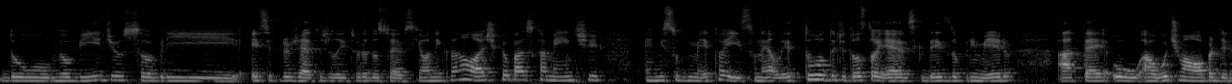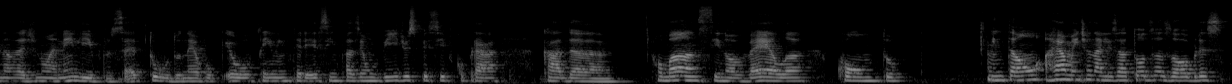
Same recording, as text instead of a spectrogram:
do meu vídeo sobre esse projeto de leitura Dostoiévski em ordem cronológica. Eu basicamente é, me submeto a isso, né? Ler tudo de Dostoiévski, desde o primeiro até o, a última obra dele. Na verdade, não é nem livros, é tudo, né? Eu, vou, eu tenho interesse em fazer um vídeo específico para cada romance, novela, conto. Então, realmente analisar todas as obras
